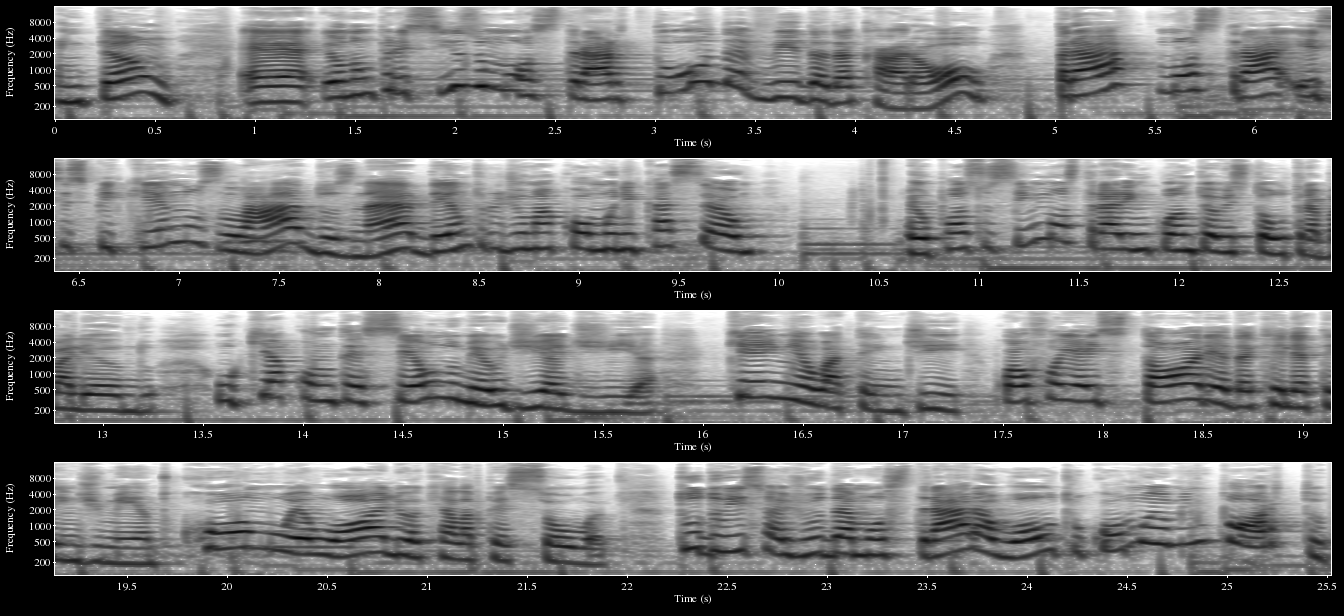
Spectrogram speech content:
Então, é, eu não preciso mostrar toda a vida da Carol para mostrar esses pequenos lados, né, dentro de uma comunicação. Eu posso sim mostrar enquanto eu estou trabalhando o que aconteceu no meu dia a dia, quem eu atendi, qual foi a história daquele atendimento, como eu olho aquela pessoa. Tudo isso ajuda a mostrar ao outro como eu me importo,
